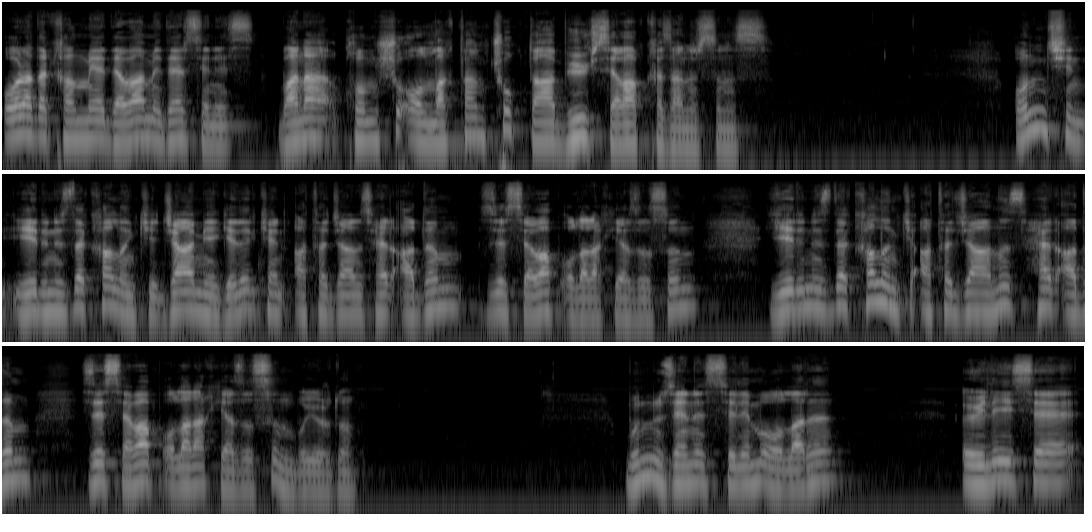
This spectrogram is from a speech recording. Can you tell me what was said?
Orada kalmaya devam ederseniz bana komşu olmaktan çok daha büyük sevap kazanırsınız. Onun için yerinizde kalın ki camiye gelirken atacağınız her adım size sevap olarak yazılsın yerinizde kalın ki atacağınız her adım size sevap olarak yazılsın buyurdu. Bunun üzerine Selimoğulları öyleyse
